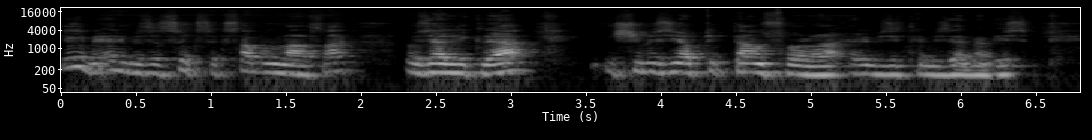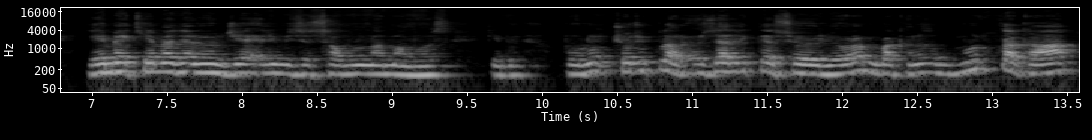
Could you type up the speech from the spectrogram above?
Değil mi? Elimizi sık sık sabunlarsak özellikle işimizi yaptıktan sonra elimizi temizlememiz, yemek yemeden önce elimizi sabunlamamız gibi bunu çocuklar özellikle söylüyorum. Bakınız mutlaka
